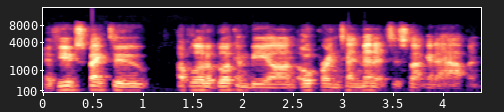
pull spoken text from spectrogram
If you expect to upload a book and be on Oprah in 10 minutes, it's not going to happen.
